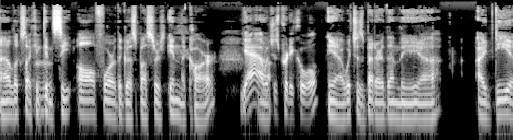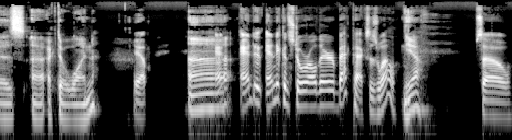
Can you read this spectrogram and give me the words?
uh, looks like it can seat all four of the Ghostbusters in the car. Yeah, Uh, which is pretty cool. Yeah, which is better than the uh, Ideas uh, Ecto One. Yep. And and it, and it can store all their backpacks as well. yeah, So,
